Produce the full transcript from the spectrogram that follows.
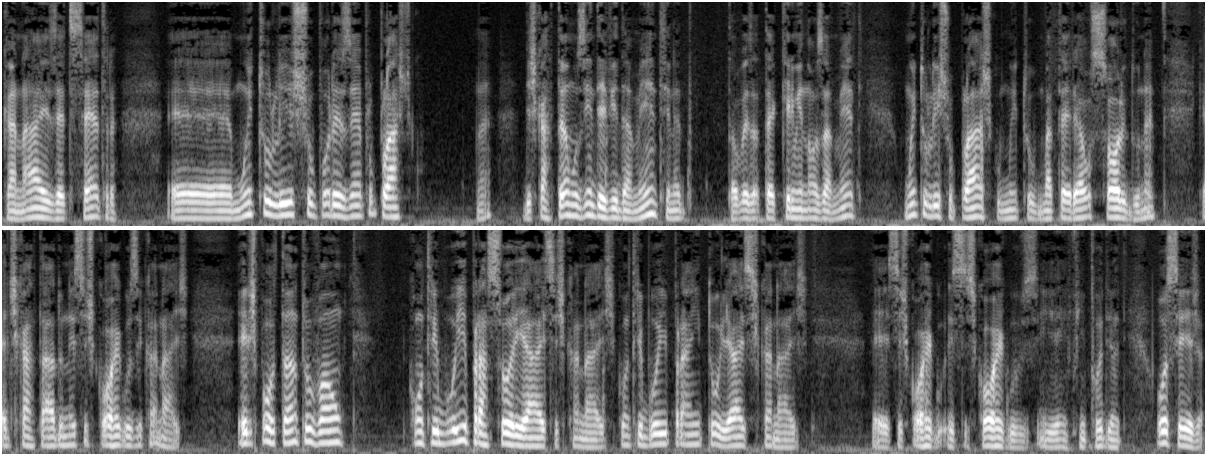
canais, etc., é, muito lixo, por exemplo, plástico. Né? Descartamos indevidamente, né, talvez até criminosamente, muito lixo plástico, muito material sólido, né, que é descartado nesses córregos e canais. Eles, portanto, vão contribuir para assorear esses canais, contribuir para entulhar esses canais, é, esses córregos, esses córregos e enfim por diante. Ou seja,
